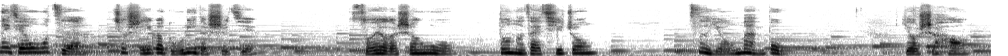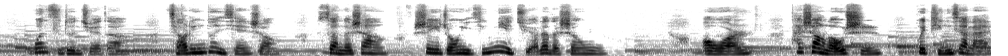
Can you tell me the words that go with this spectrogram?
那间屋子就是一个独立的世界，所有的生物都能在其中自由漫步。有时候，温斯顿觉得乔林顿先生算得上是一种已经灭绝了的生物。偶尔，他上楼时会停下来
